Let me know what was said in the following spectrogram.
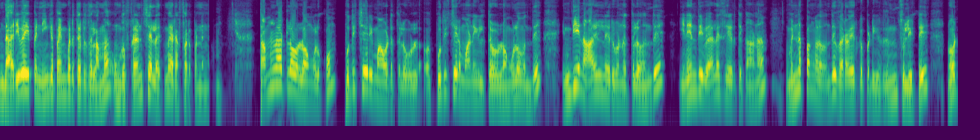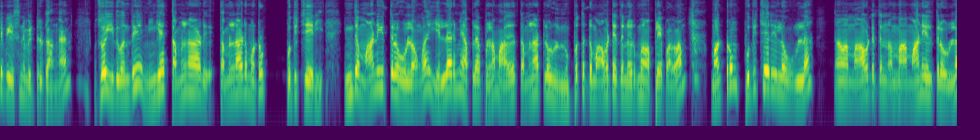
இந்த அறிவாய்ப்பை நீங்கள் பயன்படுத்துறது இல்லாமல் உங்கள் ஃப்ரெண்ட்ஸ் எல்லாருக்குமே ரெஃபர் பண்ணுங்கள் தமிழ்நாட்டில் உள்ளவங்களுக்கும் புதுச்சேரி மாவட்டத்தில் உள்ள புதுச்சேரி மாநிலத்தில் உள்ளவங்களும் வந்து இந்தியன் ஆயுள் நிறுவனத்தில் வந்து இணைந்து வேலை செய்கிறதுக்கான விண்ணப்பங்களை வந்து வரவேற்கப்படுகிறதுன்னு சொல்லிட்டு நோட்டிஃபிகேஷன் விட்டிருக்காங்க. ஸோ இது வந்து நீங்கள் தமிழ்நாடு தமிழ்நாடு மற்றும் புதுச்சேரி. இந்த மாநிலத்தில் உள்ளவங்க எல்லாருமே அப்ளை பண்ணலாம். அதாவது தமிழ்நாட்டில் உள்ள முப்பத்தெட்டு மாவட்டத்தினருமே அப்ளை பண்ணலாம். மற்றும் புதுச்சேரியில் உள்ள மாவட்டத்தின் மா மாநிலத்தில் உள்ள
